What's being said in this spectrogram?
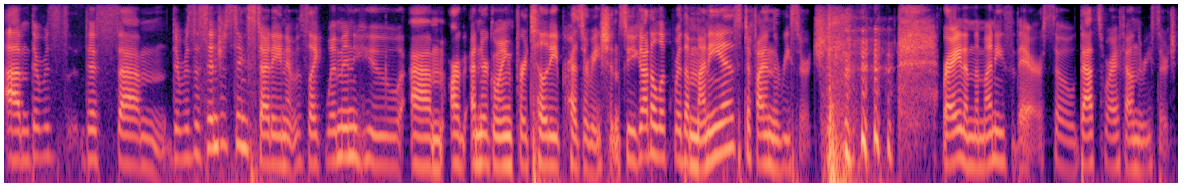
um, there was this um, there was this interesting study, and it was like women who um, are undergoing fertility preservation. So you got to look where the money is to find the research, right? And the money's there, so that's where I found the research.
